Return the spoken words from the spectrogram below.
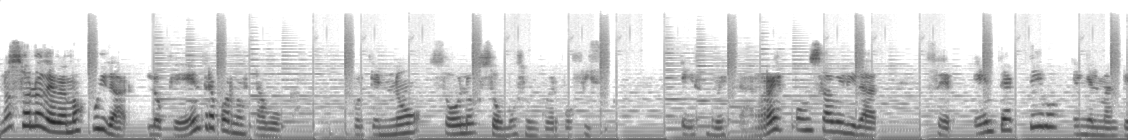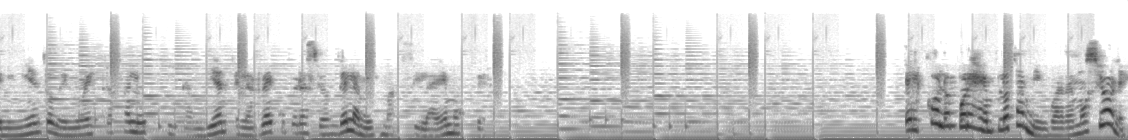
no solo debemos cuidar lo que entra por nuestra boca, porque no solo somos un cuerpo físico, es nuestra responsabilidad ser ente activo en el mantenimiento de nuestra salud y también en la recuperación de la misma si la hemos perdido. El colon, por ejemplo, también guarda emociones.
